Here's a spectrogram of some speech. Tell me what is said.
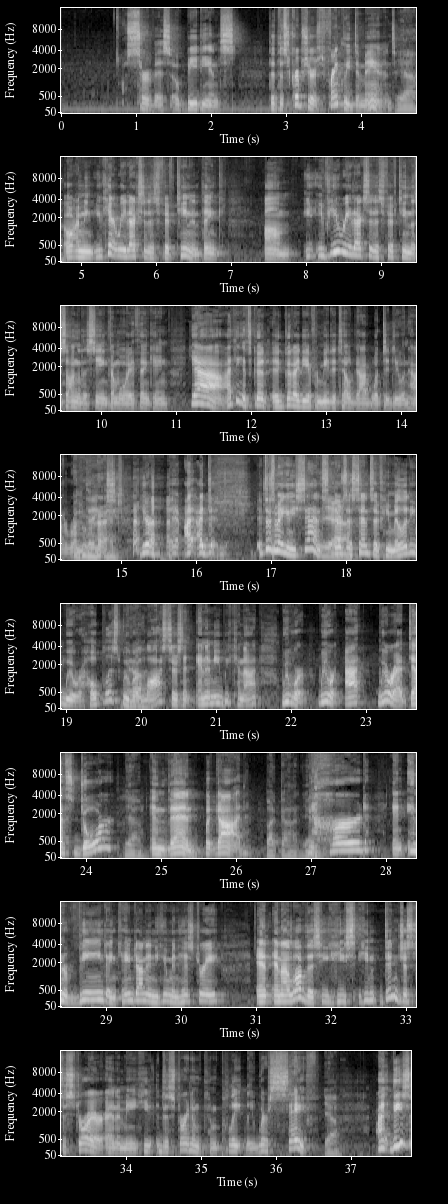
service, obedience that the scriptures frankly demand. Yeah. Oh, I mean, you can't read Exodus 15 and think. Um, if you read Exodus 15, the Song of the Sea, and come away thinking, "Yeah, I think it's good a good idea for me to tell God what to do and how to run things," you're, I, I, it doesn't make any sense. Yeah. There's a sense of humility. We were hopeless. We were lost. There's an enemy we cannot. We were we were at we were at death's door. Yeah. And then, but God But God, yeah. heard and intervened and came down into human history. And and I love this. He he he didn't just destroy our enemy. He destroyed him completely. We're safe. Yeah. I, these,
